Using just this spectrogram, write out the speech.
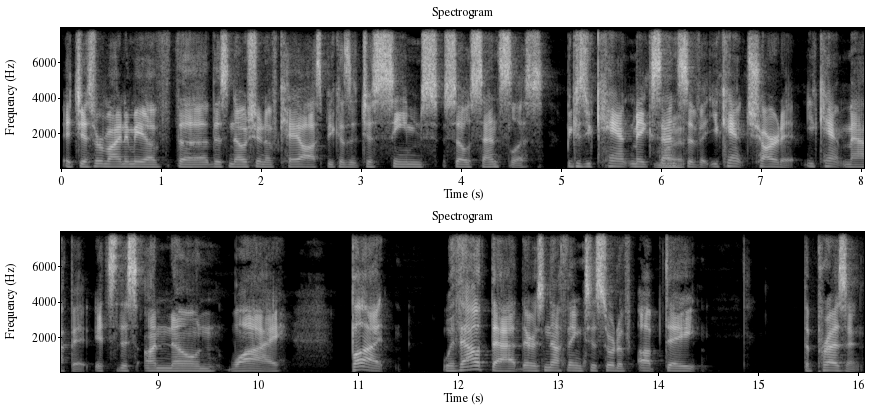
It just reminded me of the this notion of chaos because it just seems so senseless because you can't make sense Right. of it. You can't chart it. You can't map it. It's this unknown why. But without that, there's nothing to sort of update the present.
